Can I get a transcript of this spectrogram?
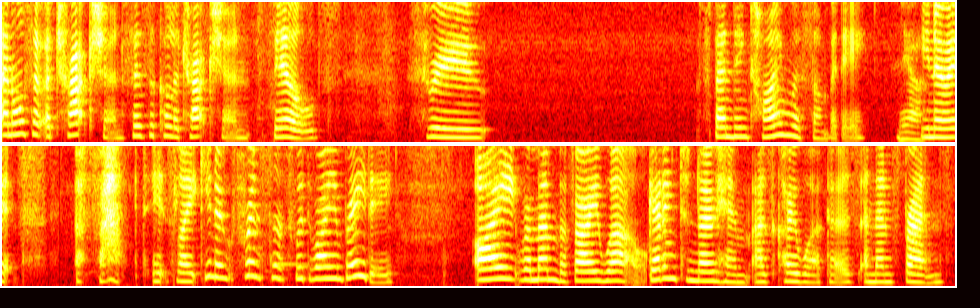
and also attraction physical attraction builds through spending time with somebody Yeah. You know, it's a fact. It's like, you know, for instance, with Ryan Brady, I remember very well getting to know him as co workers and then friends,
